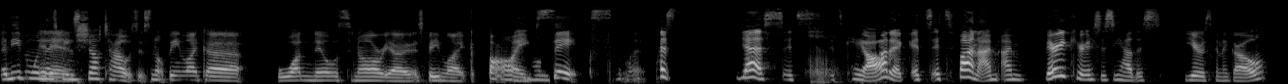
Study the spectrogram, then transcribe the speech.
And even when It there's been shutouts, it's not been like a one nil scenario. It's been like five, six. Like, Yes. Yes, it's it's chaotic. It's it's fun. I'm I'm very curious to see how this year is going to go.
